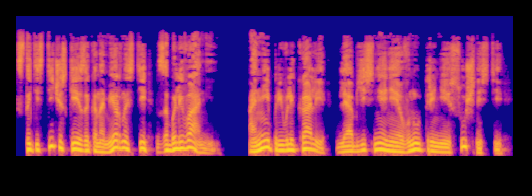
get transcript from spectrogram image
статистические закономерности заболеваний. Они привлекали для объяснения внутренней сущности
